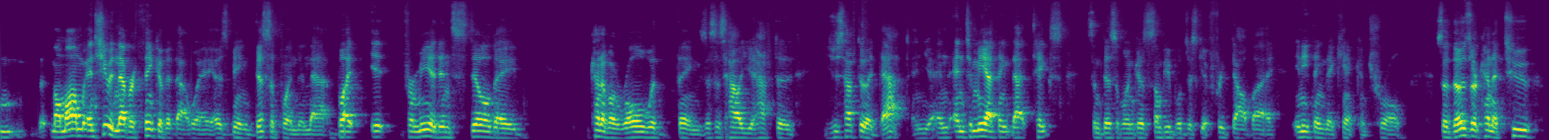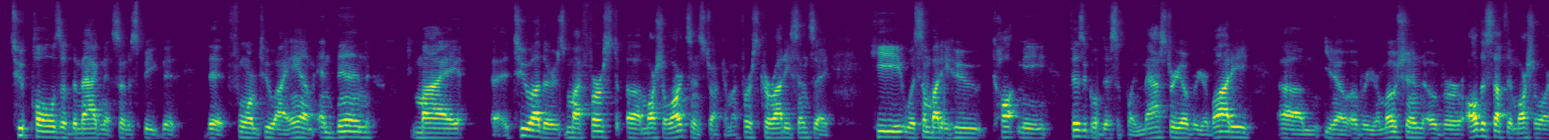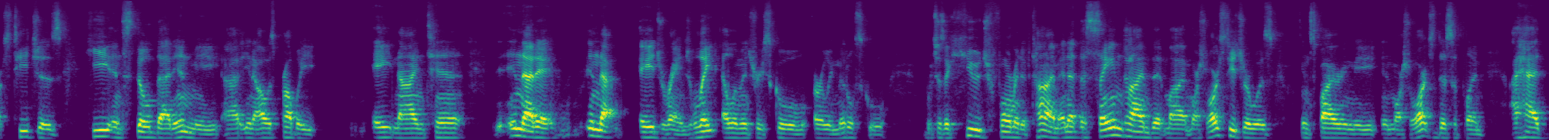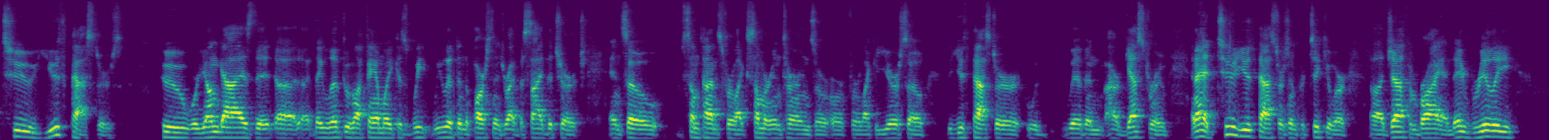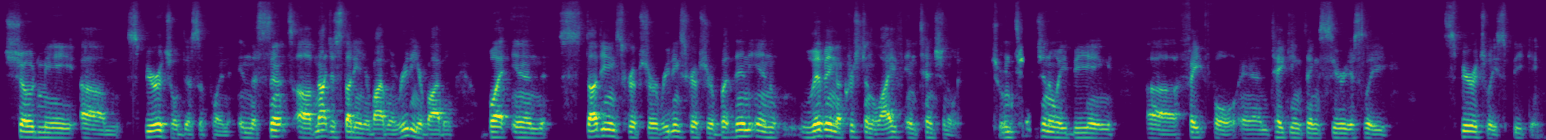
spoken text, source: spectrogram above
my mom, and she would never think of it that way as being disciplined in that, but it for me it instilled a kind of a roll with things. This is how you have to you just have to adapt. And you and and to me, I think that takes some discipline because some people just get freaked out by anything they can't control. So those are kind of two two poles of the magnet, so to speak, that that formed who I am. And then my uh, two others, my first uh, martial arts instructor, my first karate sensei, he was somebody who taught me physical discipline, mastery over your body, um, you know, over your emotion, over all the stuff that martial arts teaches. He instilled that in me. Uh, you know, I was probably eight, nine, ten, in that in that age range, late elementary school, early middle school, which is a huge formative time. And at the same time that my martial arts teacher was inspiring me in martial arts discipline, I had two youth pastors who were young guys that uh, they lived with my family because we we lived in the parsonage right beside the church, and so sometimes for like summer interns or, or for like a year or so, the youth pastor would live in our guest room. And I had two youth pastors in particular, uh, Jeff and Brian. They really showed me um, spiritual discipline in the sense of not just studying your Bible and reading your Bible, but in studying scripture, reading scripture, but then in living a Christian life intentionally sure. intentionally being uh, faithful and taking things seriously, spiritually speaking.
